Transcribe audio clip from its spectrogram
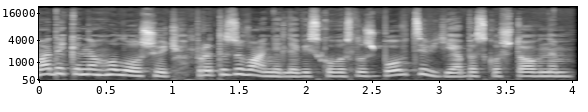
Медики наголошують, протезування для військовослужбовців є безкоштовним.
